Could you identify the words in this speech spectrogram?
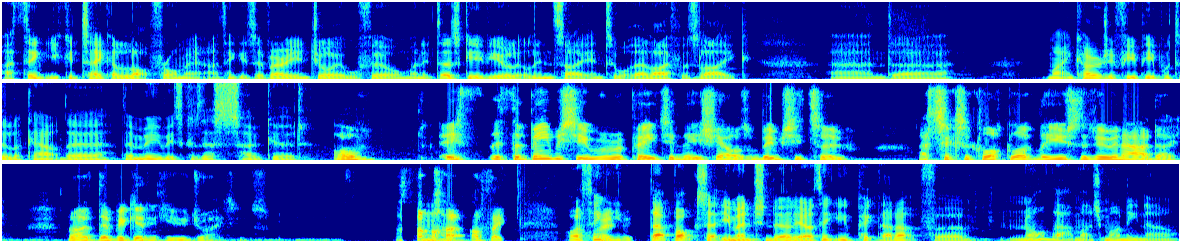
I think you could take a lot from it. I think it's a very enjoyable film, and it does give you a little insight into what their life was like, and uh, might encourage a few people to look out their their movies because they're so good. Oh, if if the BBC were repeating these shows on BBC Two at six o'clock like they used to do in our day, right, they'd be getting huge ratings. Mhm. I think. Well, I think you- that box set you mentioned earlier, I think you can pick that up for not that much money now.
